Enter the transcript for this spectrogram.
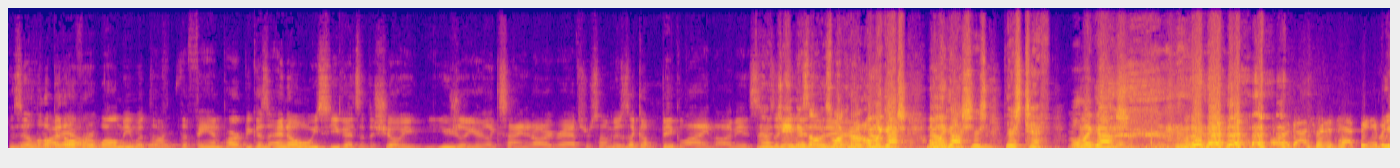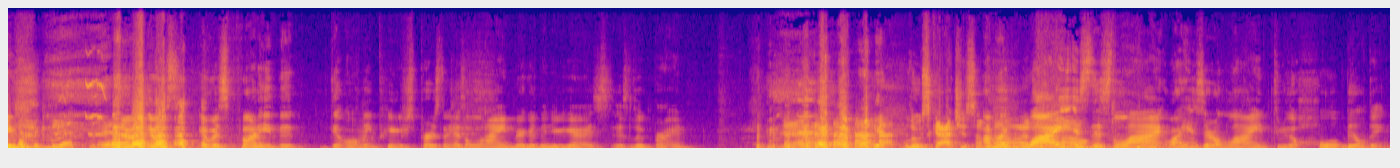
Is it a little bit Waddell. overwhelming with the, the fan part? Because I know when we see you guys at the show, you, usually you're like signing autographs or something. There's like a big line though. I mean, it seems Now, like you Jamie's always walking around. Oh my gosh! Oh my gosh! There's there's Tiff. Oh my gosh! Oh my gosh, we're just happy anybody We- comes to see us. it, was, it was it was funny that the only person that has a line bigger than you guys is Luke Bryan. Yeah, Luke's got you somehow. I'm like, why is this line? Why is there a line through the whole building?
